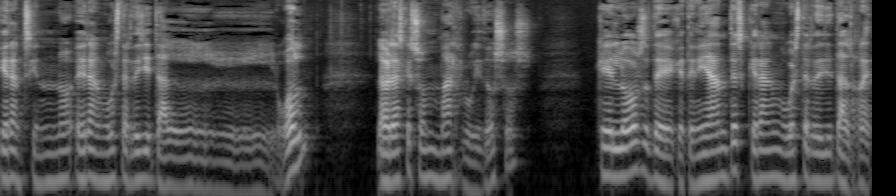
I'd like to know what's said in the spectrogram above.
que eran, si no, eran Western Digital Gold, la verdad es que son más ruidosos que los de que tenía antes, que eran Western Digital Red.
